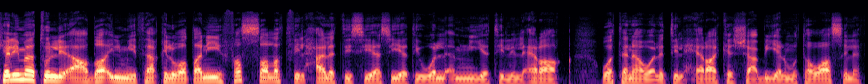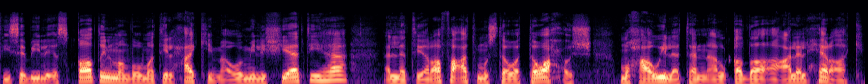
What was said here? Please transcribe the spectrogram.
كلمات لأعضاء الميثاق الوطني فصلت في الحالة السياسية والأمنية للعراق وتناولت الحراك الشعبي المتواصل في سبيل إسقاط المنظومة الحاكمة وميليشياتها التي رفعت مستوى التوحش محاولة القضاء على الحراك.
